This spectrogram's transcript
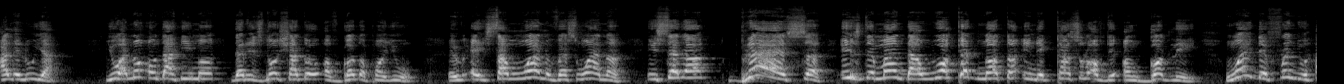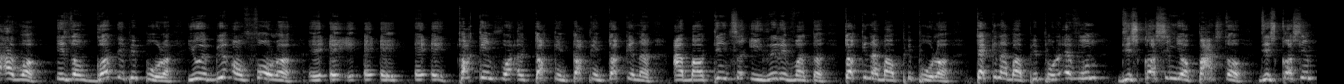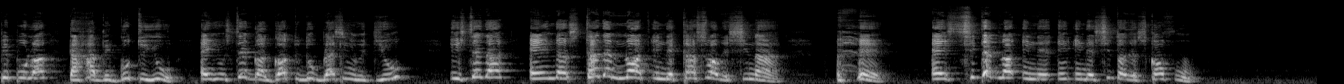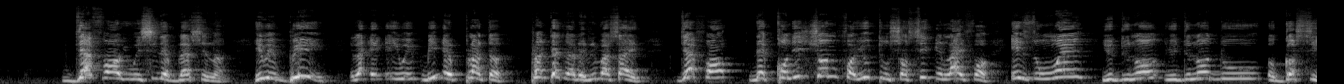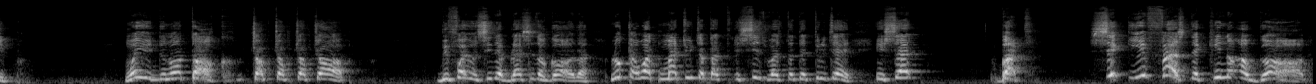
Hallelujah. You are not under him. uh, There is no shadow of God upon you. In- in Psalm 1, verse 1, uh, it said, uh, Blessed is the man that walketh not in the counsel of the ungodly. When the friend you have uh, is ungodly people, uh, you will be on full, uh, a, a, a, a, talking for talking, talking, talking about things irrelevant, talking about people, talking about people, even discussing your pastor, discussing people that have been good to you, and you still got God to do blessing with you. He said that, and standeth not in the counsel of the sinner, and seated not in the in, in the seat of the scornful. Therefore, you will see the blessing. He will be like he will be a planter planted at the riverside. Therefore, the condition for you to succeed in life is when you do not you do not do gossip, when you do not talk chop chop chop chop. Before you see the blessings of God, look at what Matthew chapter six verse thirty-three said. He said, "But seek ye first the kingdom of God."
